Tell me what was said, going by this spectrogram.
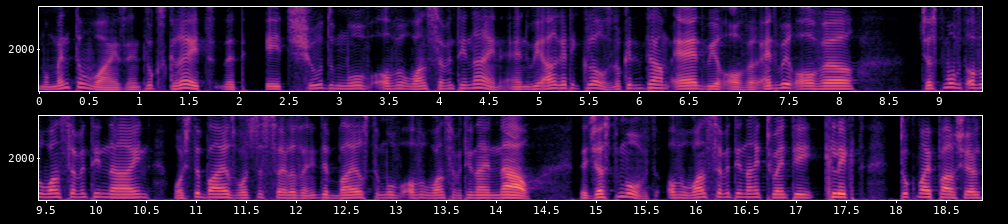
momentum wise and it looks great that it should move over 179 and we are getting close. Look at the time and we're over and we're over. Just moved over 179 watch the buyers watch the sellers. I need the buyers to move over 179 now. They just moved over 179.20 clicked took my partial.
